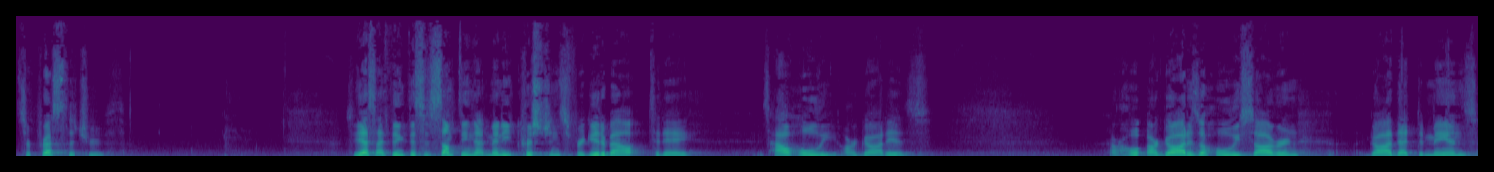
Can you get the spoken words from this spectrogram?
suppress the truth. So, yes, I think this is something that many Christians forget about today. Is how holy our God is. Our, our God is a holy, sovereign God that demands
